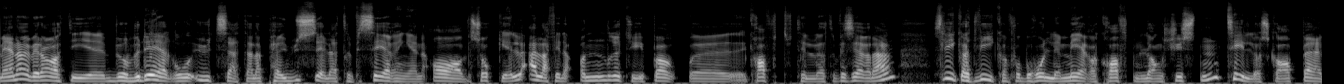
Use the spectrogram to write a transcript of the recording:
mener vi da at de bør vurdere å utsette eller pause elektrifiseringen av sokkelen, eller finne andre typer kraft til å elektrifisere den slik at vi kan få beholde mer av kraften langs kysten til å skape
